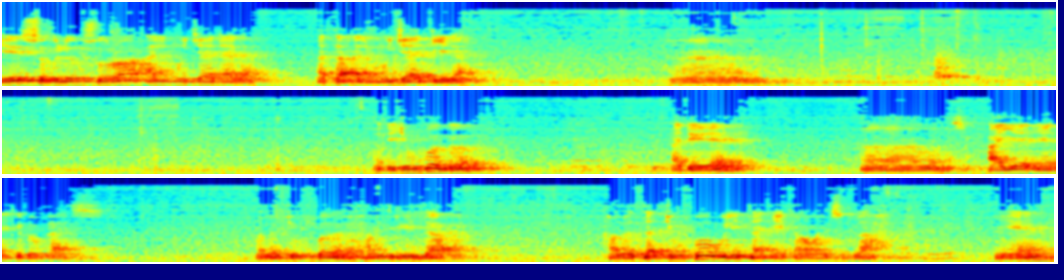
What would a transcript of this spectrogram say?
Dia sebelum surah Al-Mujadalah atau Al-Mujadilah. Ha. Ada jumpa ke? Ada ya? Ha, ayat yang ke-12. Kalau jumpa Alhamdulillah. Kalau tak jumpa boleh tanya kawan sebelah. Ya?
